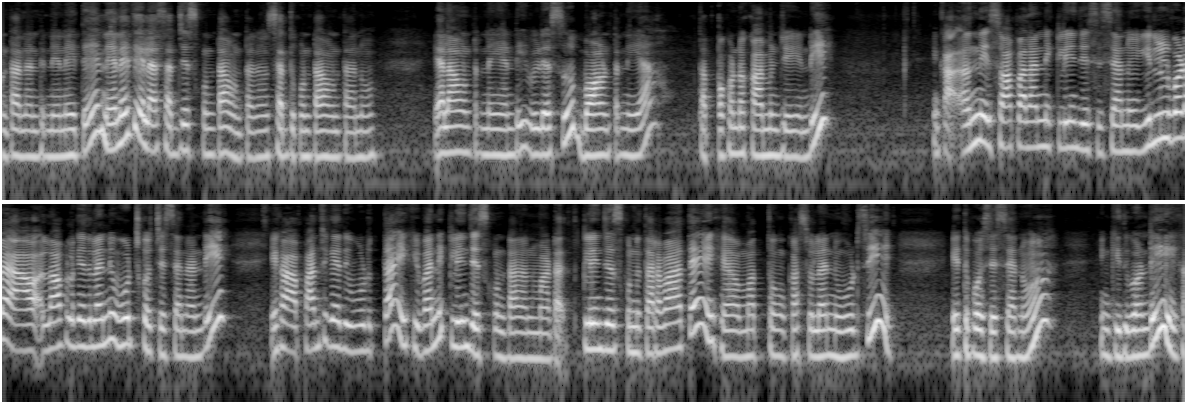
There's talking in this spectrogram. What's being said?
ఉంటానండి నేనైతే. నేనైతే ఇలా సర్ది చేసుకుంటూ ఉంటాను సర్దుకుంటూ ఉంటాను. ఎలా ఉంటున్నాయండి వీడియోస్? బాగుంటున్నాయా? తప్పకుండా కామెంట్ చేయండి. ఇంకా అన్ని సోఫాలన్నీ క్లీన్ చేసేసాను. ఇల్లు కూడా లోపల గదులన్నీ ఊడ్చుకొచ్చేసానండి. ఇక పంచగది ఊడుతా ఇక ఇవన్నీ క్లీన్ చేసుకుంటాను అనమాట క్లీన్ చేసుకున్న తర్వాతే ఇక మొత్తం కసులన్నీ ఊడ్చి ఎత్తిపోసేసాను ఇంక ఇదిగోండి ఇక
